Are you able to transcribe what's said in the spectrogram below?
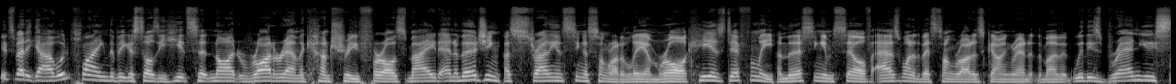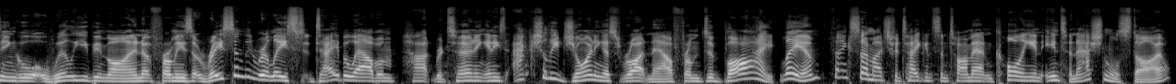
It's Matty Garwood playing the biggest Aussie hits at night right around the country for Ozmade and emerging Australian singer-songwriter Liam Rorke. He is definitely immersing himself as one of the best songwriters going around at the moment with his brand new single Will You Be Mine from his recently released debut album Heart Returning and he's actually joining us right now from Dubai. Liam, thanks so much for taking some time out and calling in international style.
